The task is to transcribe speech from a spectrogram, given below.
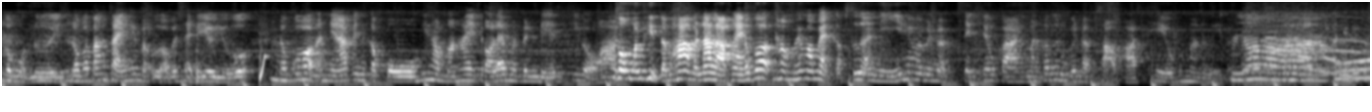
เกือบหมดเลย แล้วก็ตั้งใจให้แบบเออเอาไปใส่ได้เยอะๆ แล้วก็อันเนี้ยเป็นกระโปรงที่ทำมาให้ตอนแรกมันเป็นเดรสที่แบบว่าทรงมันผิดแต่ผ้ามันน่ารักไง แล้วก็ทำให้มาแมทกับเสื้ออันนี้ให้มันเป็นแบบเซ็ตเดียวกัน มันก็จะดูเป็นแบบสาวพาสเทลขึ้นมาเลยน่ารัก อันนี้ก็จะ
